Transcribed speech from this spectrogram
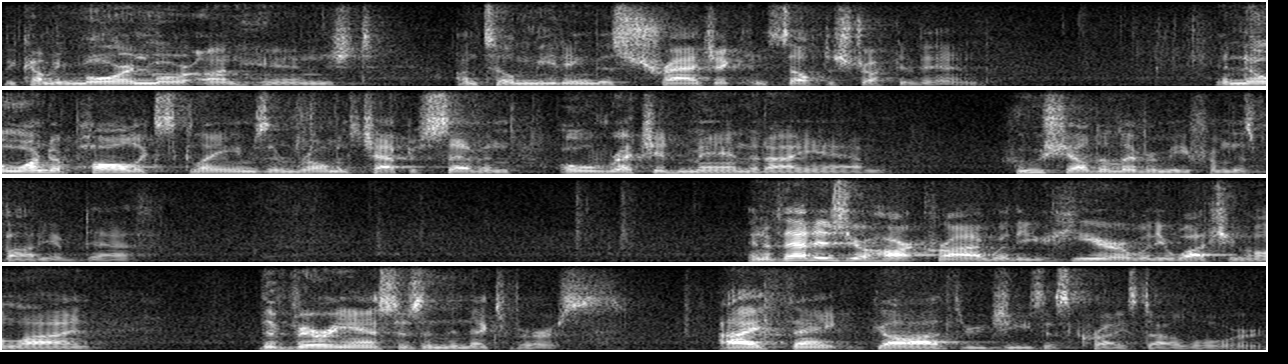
becoming more and more unhinged until meeting this tragic and self destructive end. And no wonder Paul exclaims in Romans chapter 7 O wretched man that I am, who shall deliver me from this body of death? And if that is your heart cry, whether you're here or whether you're watching online, the very answer is in the next verse. I thank God through Jesus Christ our Lord.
